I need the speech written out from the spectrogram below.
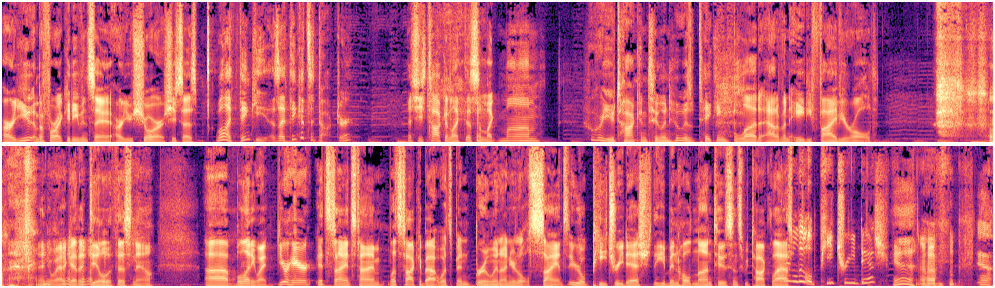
"Are you?" And before I could even say, "Are you sure?" She says, "Well, I think he is. I think it's a doctor." And she's talking like this. I'm like, "Mom, who are you talking to? And who is taking blood out of an 85 year old?" anyway, I got to deal with this now. Uh, well, anyway, you're here. It's science time. Let's talk about what's been brewing on your little science, your little petri dish that you've been holding on to since we talked last. A little petri dish. Yeah. Yeah.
